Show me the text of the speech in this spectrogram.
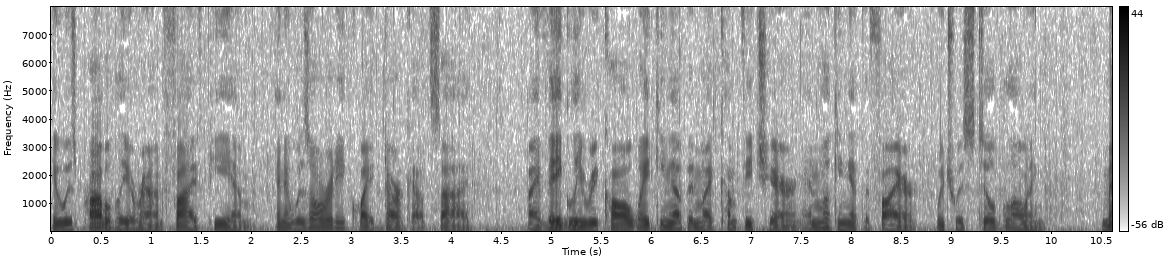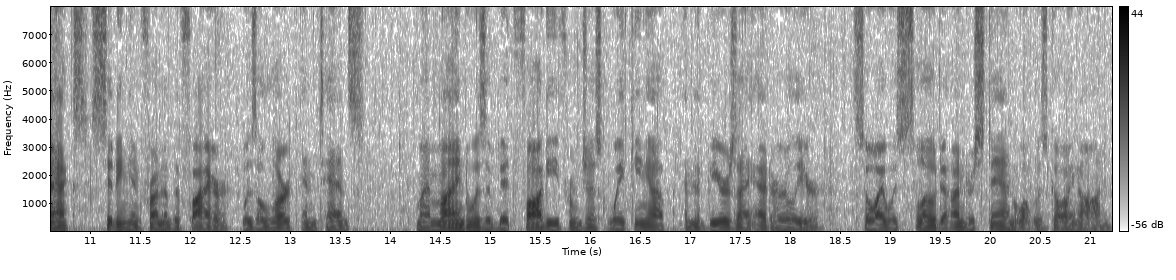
It was probably around 5 p.m., and it was already quite dark outside. I vaguely recall waking up in my comfy chair and looking at the fire, which was still glowing. Max, sitting in front of the fire, was alert and tense. My mind was a bit foggy from just waking up and the beers I had earlier, so I was slow to understand what was going on.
